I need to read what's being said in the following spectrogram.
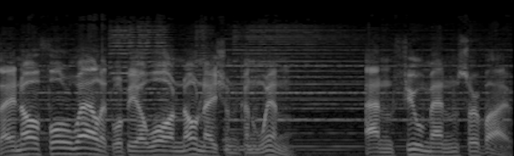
they know full well it will be a war no nation can win, and few men survive.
